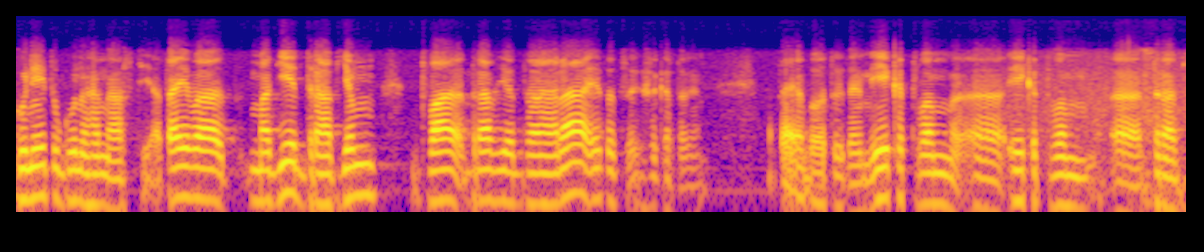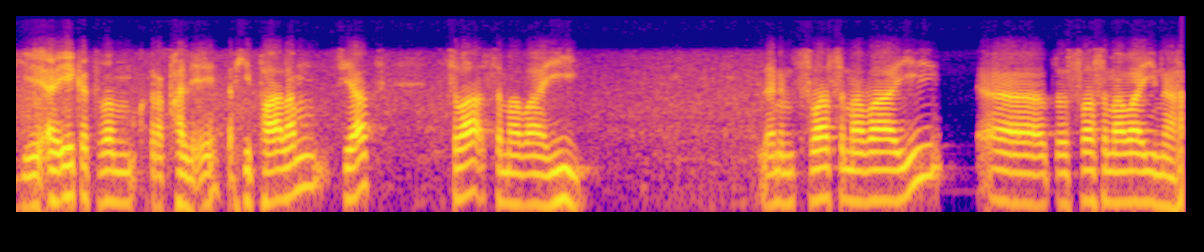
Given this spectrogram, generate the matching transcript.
गुणे तु गुणः नास्ति अत एव मध्ये द्रव्यं द्वा द्रव्यद्वारा एतत् स्वीकर्तव्यम् अत एव भवतु इदानीम् एकत्वम् एकत्वं द्रव्ये एकत्वं कुत्र फले तर्हि फलं स्यात् स्वसमवायी इदानीं स्वसमवायी स्वसमवायिनः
